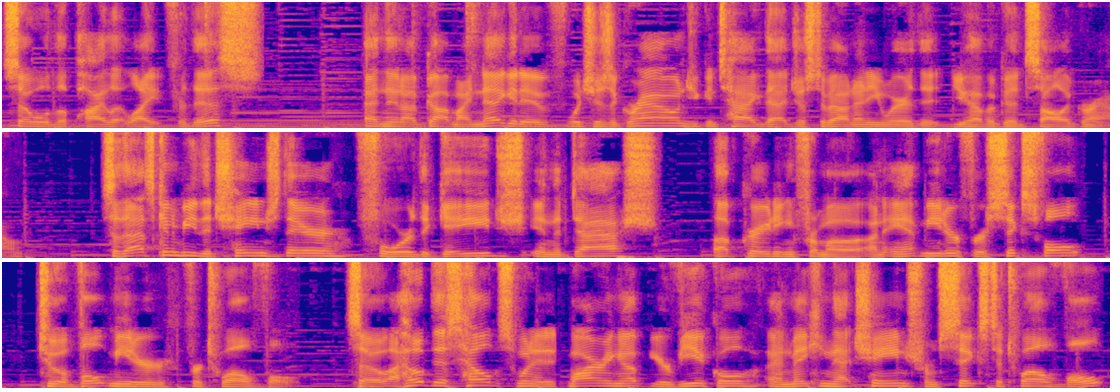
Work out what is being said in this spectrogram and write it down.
so will the pilot light for this. And then I've got my negative, which is a ground. You can tag that just about anywhere that you have a good solid ground. So that's going to be the change there for the gauge in the dash, upgrading from a, an amp meter for 6 volt to a voltmeter for 12 volt. So I hope this helps when it, wiring up your vehicle and making that change from 6 to 12 volt.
